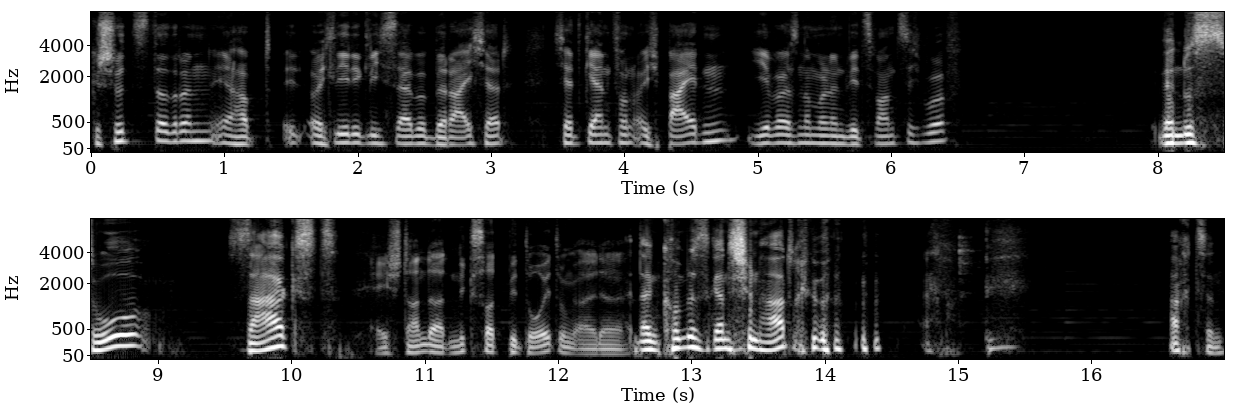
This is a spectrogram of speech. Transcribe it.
geschützt da drin. Ihr habt euch lediglich selber bereichert. Ich hätte gern von euch beiden jeweils nochmal einen W20-Wurf. Wenn du es so sagst, Ey, Standard, nix hat Bedeutung, Alter. dann kommt es ganz schön hart rüber. 18.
